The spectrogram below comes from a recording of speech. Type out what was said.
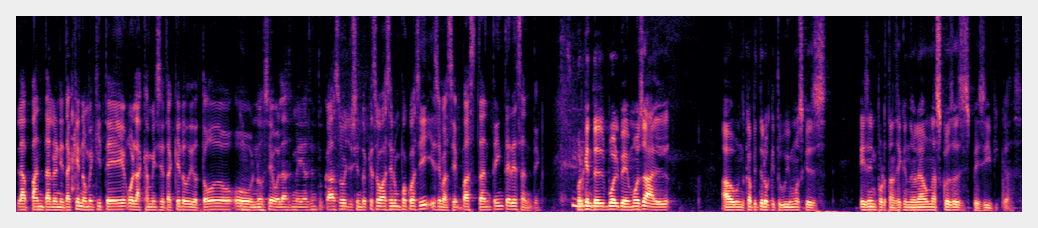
La pantaloneta que no me quité o la camiseta que lo dio todo o no sé, o las medias en tu caso. Yo siento que eso va a ser un poco así y se me hace bastante interesante. Porque entonces volvemos al, a un capítulo que tuvimos que es esa importancia que uno le da unas cosas específicas.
